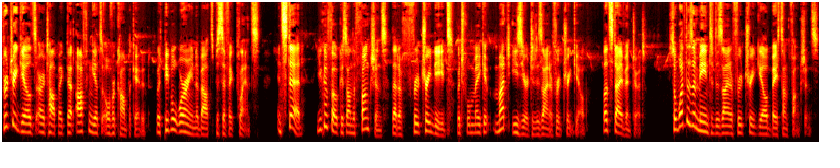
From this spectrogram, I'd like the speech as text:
Fruit tree guilds are a topic that often gets overcomplicated, with people worrying about specific plants. Instead, you can focus on the functions that a fruit tree needs, which will make it much easier to design a fruit tree guild. Let's dive into it. So, what does it mean to design a fruit tree guild based on functions?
